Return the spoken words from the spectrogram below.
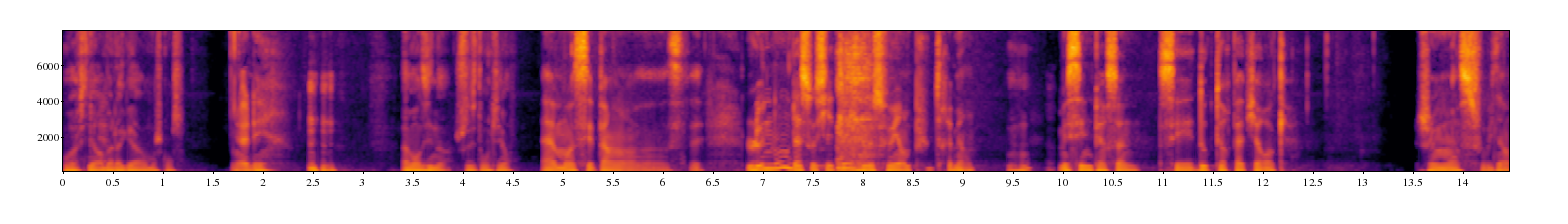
On va finir à. Malaga, hein, moi, je pense. Allez. Amandine, choisis ton client. Euh, moi, c'est pas un... Le nom de la société, je me souviens plus très bien. Mhm. Mais c'est une personne. C'est Docteur Papyroc. Je m'en souviens.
